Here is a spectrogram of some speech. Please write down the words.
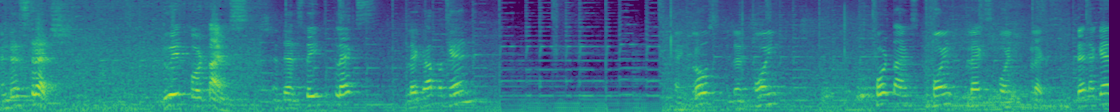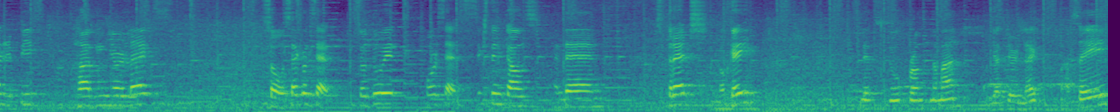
and then stretch. Do it four times. And then stay flex leg up again. And close and then point. Four times point flex point flex. Then again repeat hugging your legs. So second set. So do it four sets. 16 counts and then stretch okay? Let's do front naman get your legs pasay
